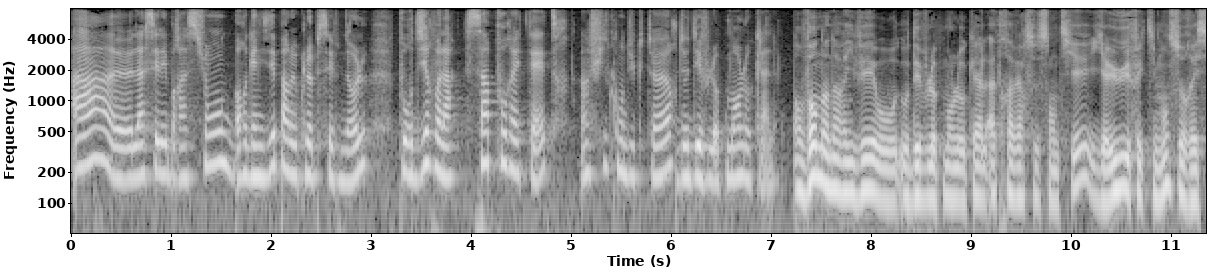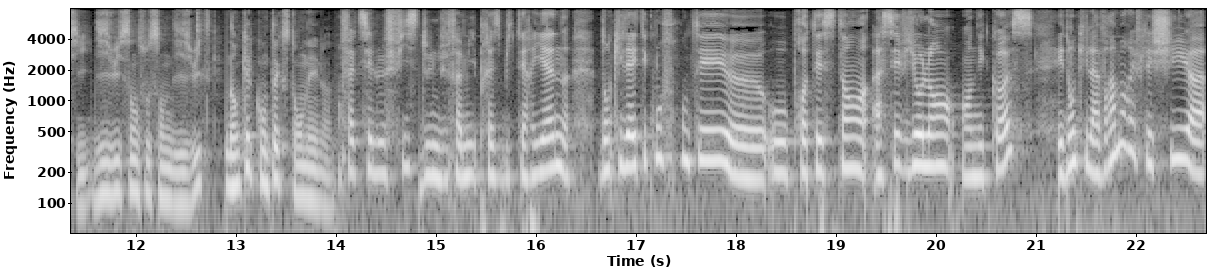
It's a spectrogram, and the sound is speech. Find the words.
à euh, la célébration organisée par le Club Sévenol pour dire voilà, ça pourrait être un fil conducteur de développement local. Avant d'en arriver au, développement local à travers ce sentier, il y a eu effectivement ce récit, 1878. Dans quel contexte on est là? En fait, c'est le fils d'une famille presbytérienne, donc il a été confronté euh, aux protestants assez violents en Écosse, et donc il a vraiment réfléchi à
